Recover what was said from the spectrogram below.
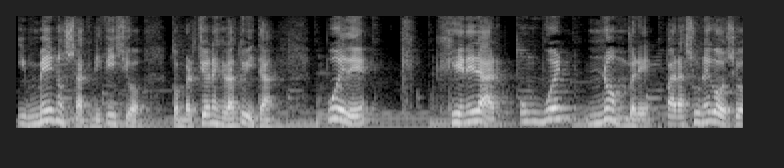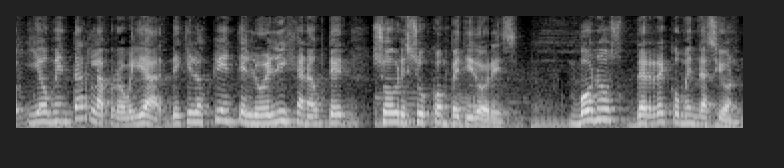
y menos sacrificio con versiones gratuitas puede generar un buen nombre para su negocio y aumentar la probabilidad de que los clientes lo elijan a usted sobre sus competidores. Bonos de recomendación.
